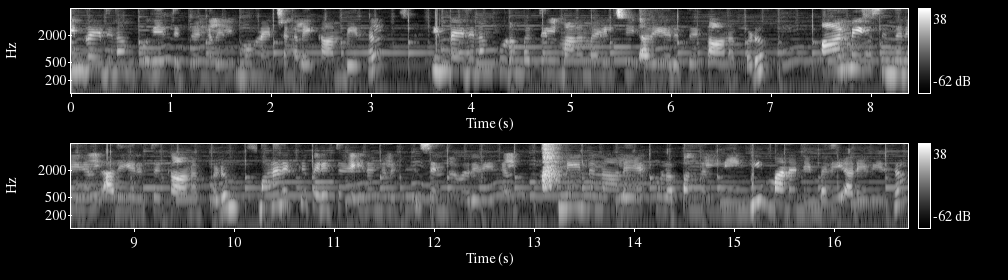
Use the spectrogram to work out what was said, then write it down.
இன்றைய தினம் புதிய திட்டங்களில் முன்னேற்றங்களை காண்பீர்கள். இன்றைய தினம் குடும்பத்தில் மன மகிழ்ச்சி அதிகரித்து காணப்படும். ஆன்மீக சிந்தனைகள் அதிகரித்து காணப்படும். மனதுக்கு பிடித்த இடங்களுக்கு சென்று வருவீர்கள். நீண்ட நாளைய குழப்பங்கள் நீங்கி மன நிம்மதி அடைவீர்கள்.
